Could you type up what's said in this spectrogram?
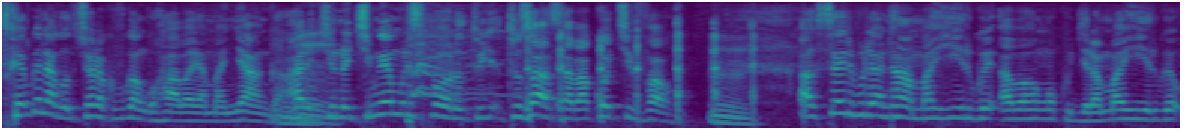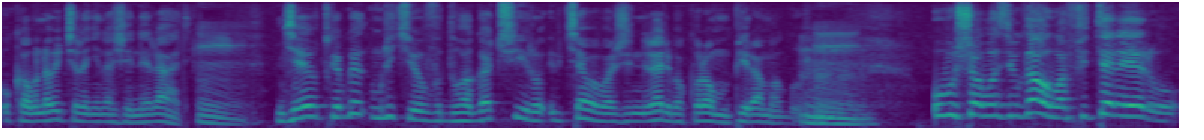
Twebwe ntabwo dushobora kuvuga ngo habaye amanyanga. Hari ikintu kimwe muri siporo tu- tuzasaba ko kivaho. Akiseri buriya nta mahirwe abaho nko kugira amahirwe ukabona wicaranye na generali ngewe twebwe muri kiyovu duha agaciro ibyaba abajenerali bakora mu mupira w'amaguru. Ubushobozi bwabo bafite rero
